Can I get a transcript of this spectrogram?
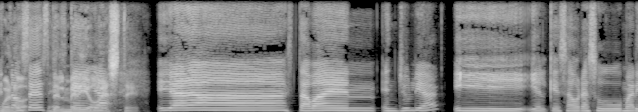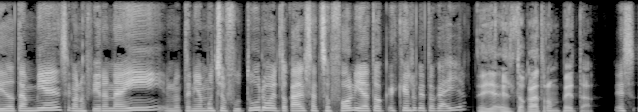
Bueno, Entonces, del es medio ella- oeste. Ella estaba en, en Juilliard y, y el que es ahora su marido también, se conocieron ahí, no tenía mucho futuro, él tocaba el saxofón y ella toca, ¿qué es lo que toca ella? Ella, él toca la trompeta. Es,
